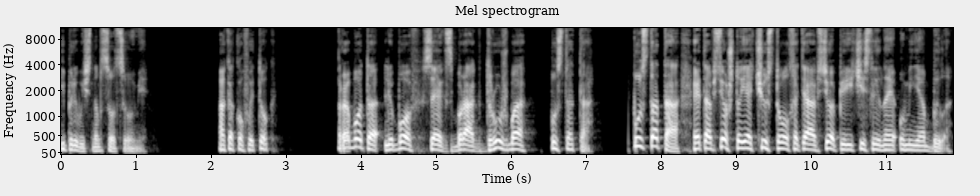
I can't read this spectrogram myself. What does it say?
и привычном социуме. А каков итог? Работа, любовь, секс, брак, дружба, пустота. Пустота – это все, что я чувствовал, хотя все перечисленное у меня было.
